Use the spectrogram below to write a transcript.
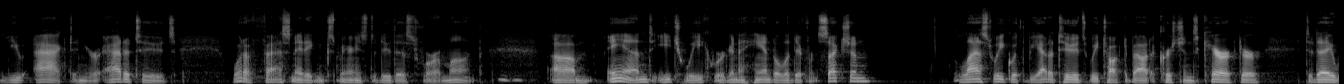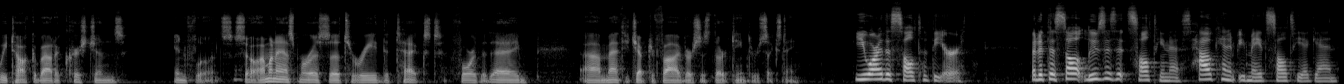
you act and your attitudes. What a fascinating experience to do this for a month. Um, and each week we're going to handle a different section. Last week with the Beatitudes, we talked about a Christian's character. Today we talk about a Christian's influence. So I'm going to ask Marissa to read the text for the day uh, Matthew chapter 5, verses 13 through 16. You are the salt of the earth. But if the salt loses its saltiness, how can it be made salty again?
